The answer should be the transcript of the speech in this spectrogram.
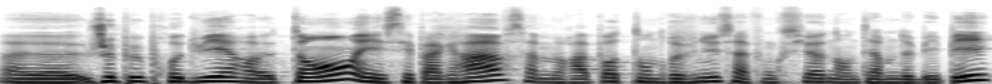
je peux produire tant et c'est pas grave, ça me rapporte tant de revenus, ça fonctionne en termes de BP.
